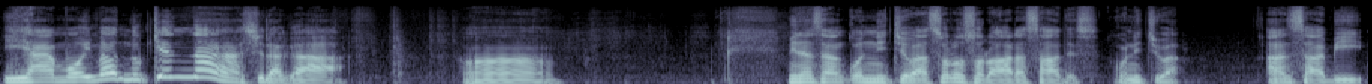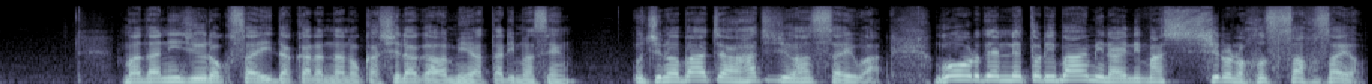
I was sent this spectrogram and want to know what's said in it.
いやもう今抜けんな白髪うん。皆さんこんにちは。そろそろアラサーです。こんにちは。アンサー B まだ26歳だからなのか白髪は見当たりません。うちのばあちゃん88歳はゴールデンレトリバーみたいに真っ白のふっさふさよ。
